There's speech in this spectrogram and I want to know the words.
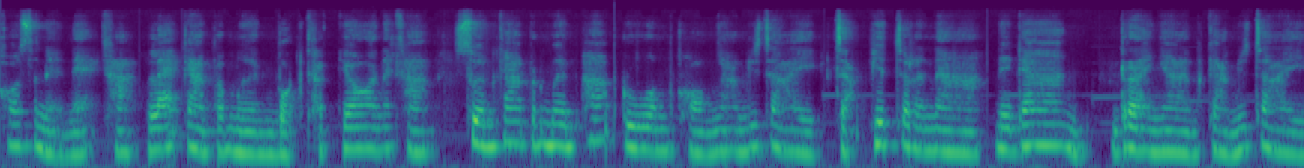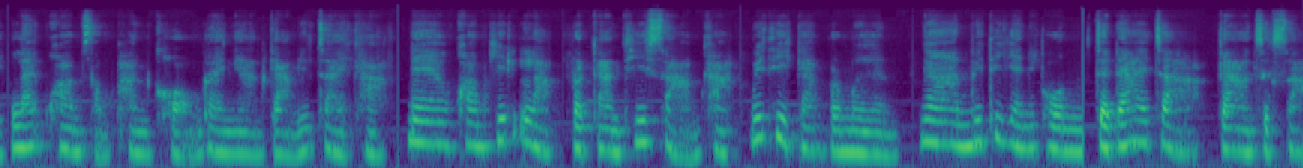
ข้อเสนอแนะค่ะ และการประเมินบทคัดย่อนะคะ ส่วนการประเมินภาพรวมของงานวิจัยจะพิจารณาในด้าน รายงานการวิจัย และความสัมพันธ์ของรายงานการวิจัยค่ะ แนวความคิดหลักประการที่ 3 ค่ะ วิธีการประเมิน งานวิทยานิพนธ์จะได้จากการศึกษา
